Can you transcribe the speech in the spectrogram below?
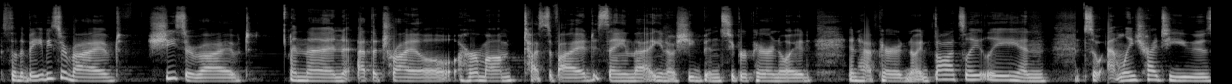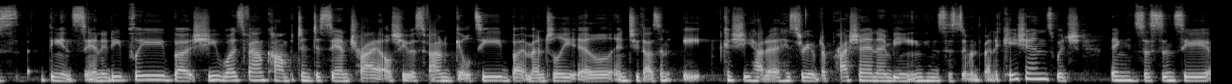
So the baby survived, she survived. And then at the trial, her mom testified saying that, you know, she'd been super paranoid and had paranoid thoughts lately. And so Emily tried to use the insanity plea, but she was found competent to stand trial. She was found guilty, but mentally ill in 2008 because she had a history of depression and being inconsistent with medications, which inconsistency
